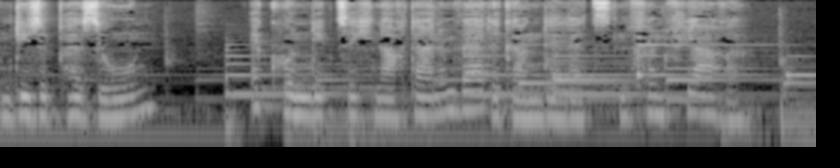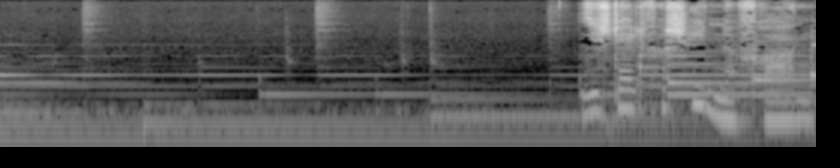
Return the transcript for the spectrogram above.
und diese Person erkundigt sich nach deinem Werdegang der letzten fünf Jahre. Sie stellt verschiedene Fragen.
